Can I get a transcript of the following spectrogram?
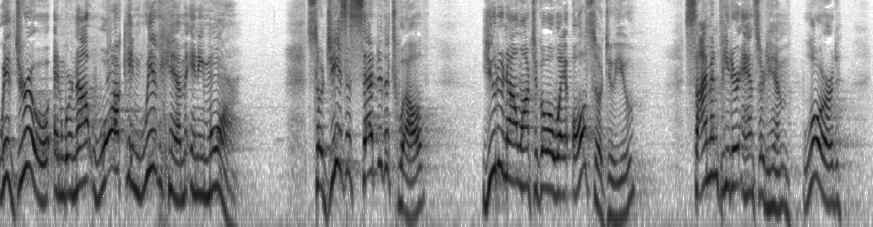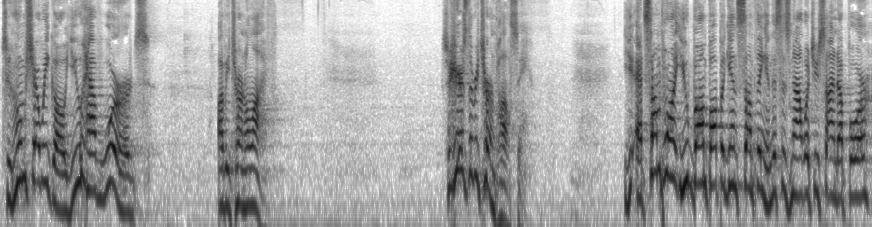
withdrew and were not walking with him anymore. So Jesus said to the twelve, You do not want to go away also, do you? Simon Peter answered him, Lord, to whom shall we go? You have words of eternal life. So here's the return policy. At some point, you bump up against something and this is not what you signed up for,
